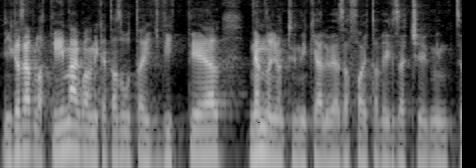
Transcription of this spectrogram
de igazából a témákban, amiket azóta így vittél, nem nagyon tűnik elő ez a fajta végzettség, mint,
